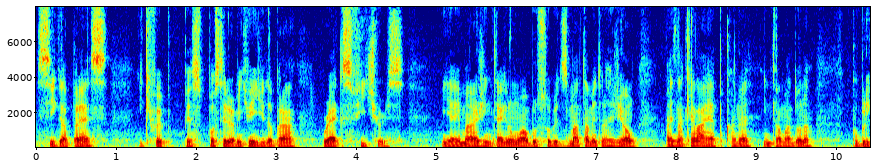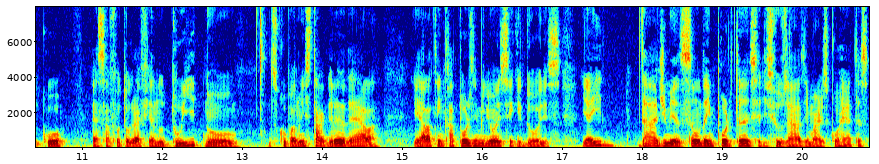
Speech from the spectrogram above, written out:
Siga Press e que foi posteriormente vendida para Rex Features e a imagem integra um álbum sobre desmatamento na região, mas naquela época, né? Então a Madonna publicou essa fotografia no Twitter, no, desculpa, no Instagram dela, e ela tem 14 milhões de seguidores. E aí dá a dimensão da importância de se usar as imagens corretas.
